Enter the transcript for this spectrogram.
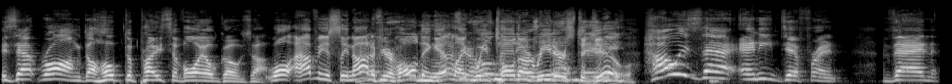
Is that wrong to hope the price of oil goes up? well, obviously not, if you're holding, not it like you're we've told our ETF, readers to do. How is that any different than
